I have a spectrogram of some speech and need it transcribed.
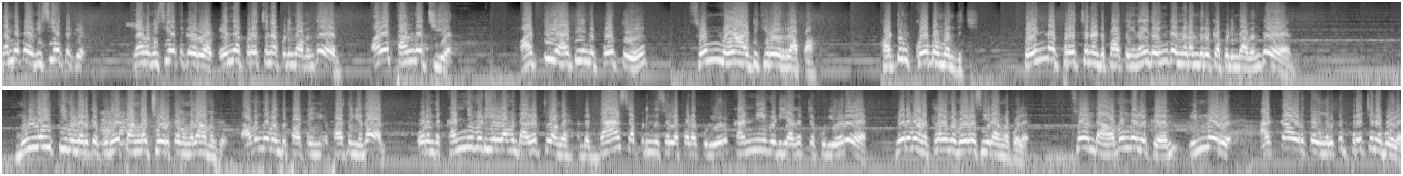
நம்ம இப்ப விஷயத்துக்கு நாங்க விஷயத்துக்கு வருவோம். என்ன பிரச்சனை அப்படின்னா வந்து அதே தங்கச்சிய அட்டி அட்டின்னு போட்டு செம்மையா அடிக்கிறாப்பா கட்டும் கோபம் வந்துச்சு. இப்ப என்ன பிரச்சனைன்னு பாத்தீங்கன்னா இது எங்க நடந்திருக்கு அப்படின்னா வந்து முல்லைத்தீவுல இருக்கக்கூடிய தங்கச்சி ஒருத்தவங்க தான் அவங்க. அவங்க வந்து பாத்தீங்க பாத்தீங்கன்னா ஒரு அந்த கண்ணி வெடி எல்லாம் வந்து அகற்றுவாங்க. அந்த டேஸ் அப்படின்னு சொல்லப்படக்கூடிய ஒரு கண்ணி வெடி அகற்றக்கூடிய ஒரு நிறுவனத்துல அவங்க வேலை செய்யறாங்க போல. சோ அந்த அவங்களுக்கு இன்னொரு அக்கா ஒருத்தவங்களுக்கு பிரச்சனை போல.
